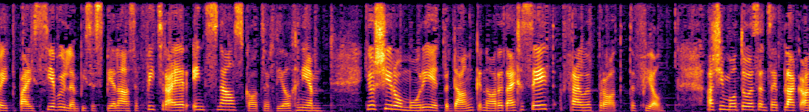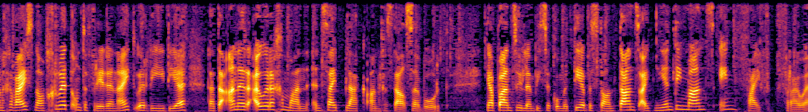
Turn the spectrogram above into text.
het by sewe Olimpiese spele as 'n fietsryer en snelskaatser deelgeneem. Yoshiro Mori het bedank nadat hy gesê het vroue praat te veel. Hashimoto is in sy plek aangewys na groot ontevredenheid oor die idee dat 'n ander ouerige man in sy plek aangestel sou word. Japan se Olimpiese Komitee bestaan tans uit 19 mans en 5 vroue.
